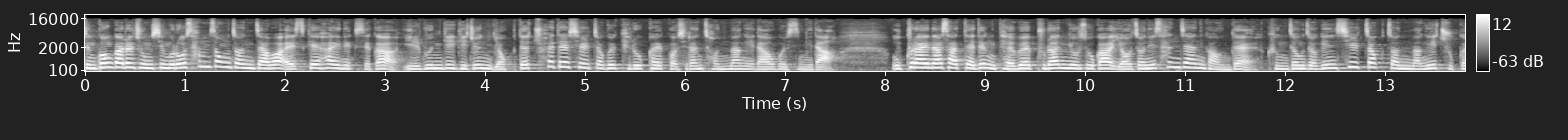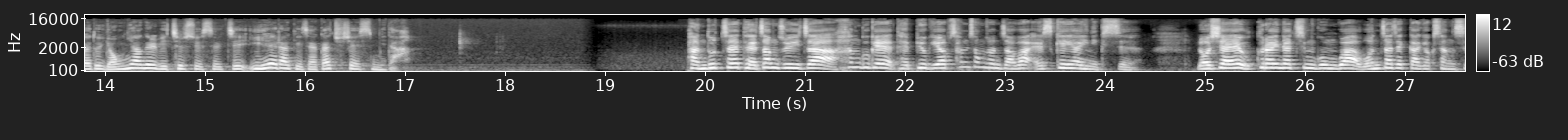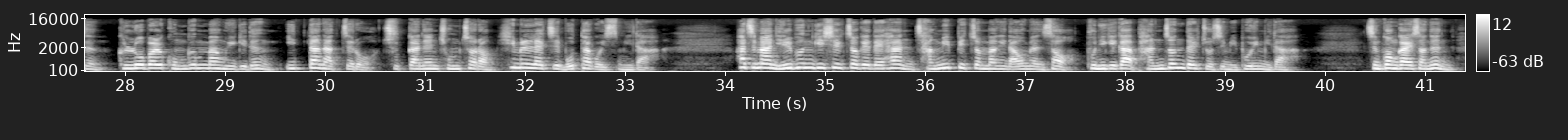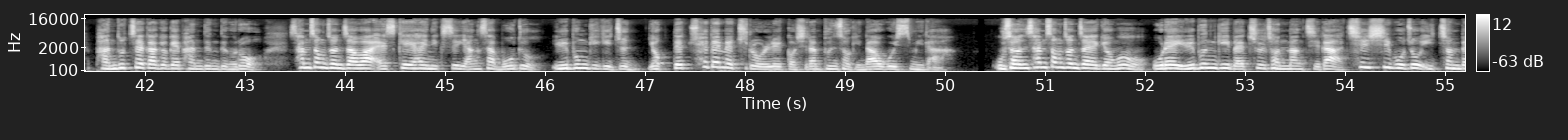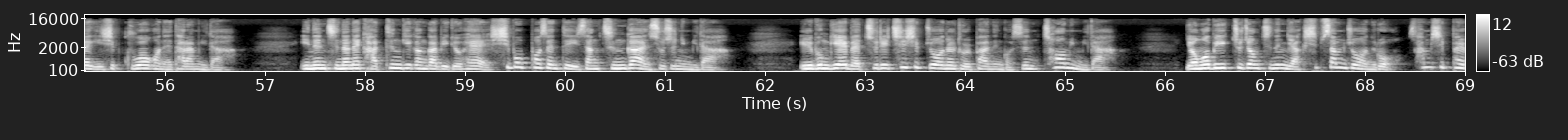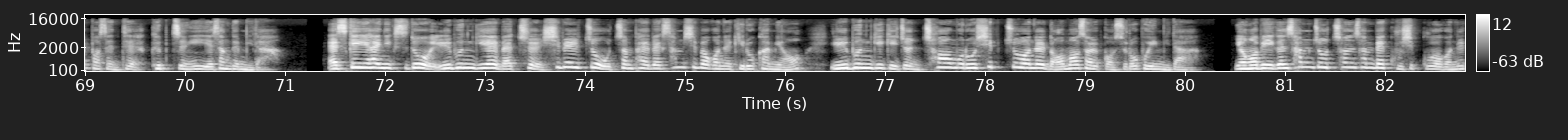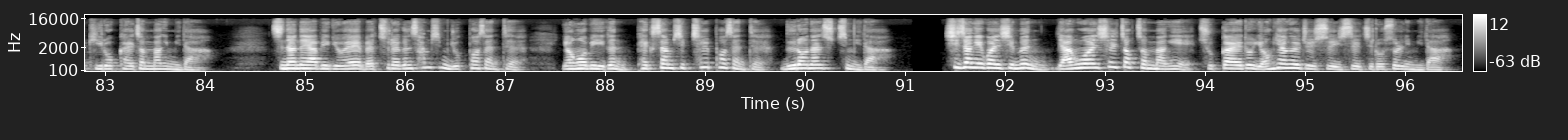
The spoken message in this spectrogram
증권가를 중심으로 삼성전자와 SK하이닉스가 1분기 기준 역대 최대 실적을 기록할 것이란 전망이 나오고 있습니다. 우크라이나 사태 등 대외 불안 요소가 여전히 산재한 가운데 긍정적인 실적 전망이 주가에도 영향을 미칠 수 있을지 이해라 기자가 취재했습니다. 반도체 대장주이자 한국의 대표 기업 삼성전자와 SK하이닉스, 러시아의 우크라이나 침공과 원자재 가격 상승, 글로벌 공급망 위기 등 잇단 악재로 주가는 좀처럼 힘을 내지 못하고 있습니다. 하지만 1분기 실적에 대한 장밋빛 전망이 나오면서 분위기가 반전될 조짐이 보입니다. 증권가에서는 반도체 가격의 반등 등으로 삼성전자와 SK하이닉스 양사 모두 1분기 기준 역대 최대 매출을 올릴 것이란 분석이 나오고 있습니다. 우선 삼성전자의 경우 올해 1분기 매출 전망치가 75조 2129억 원에 달합니다. 이는 지난해 같은 기간과 비교해 15% 이상 증가한 수준입니다. 1분기에 매출이 70조 원을 돌파하는 것은 처음입니다. 영업이익 추정치는 약 13조 원으로 38% 급증이 예상됩니다. SK하이닉스도 1분기에 매출 11조 5,830억 원을 기록하며 1분기 기준 처음으로 10조 원을 넘어설 것으로 보입니다. 영업이익은 3조 1,399억 원을 기록할 전망입니다. 지난해와 비교해 매출액은 36%, 영업이익은 137% 늘어난 수치입니다. 시장의 관심은 양호한 실적 전망이 주가에도 영향을 줄 수 있을지로 쏠립니다.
